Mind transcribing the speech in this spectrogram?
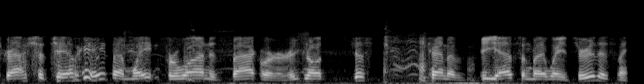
scratched the tailgate, and I'm waiting for one that's back order. You know, just kind of BSing my way through this thing.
